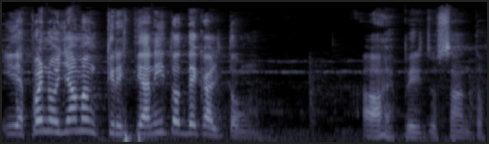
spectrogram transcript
y, después nos llaman cristianitos de cartón. Ah, Espíritu Santo.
